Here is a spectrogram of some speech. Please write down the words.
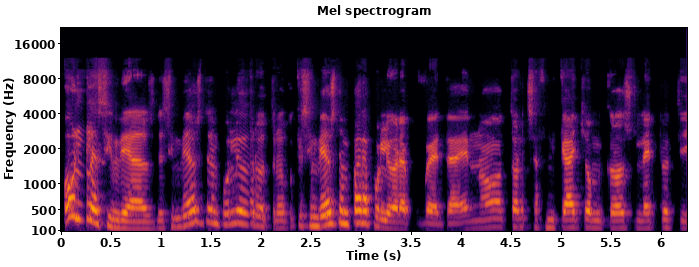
όλα συνδυάζονται. Συνδυάζονται με πολύ ωραίο τρόπο και συνδυάζονται με πάρα πολύ ωραία κουβέντα. Ενώ τώρα ξαφνικά και ο μικρός βλέπει ότι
